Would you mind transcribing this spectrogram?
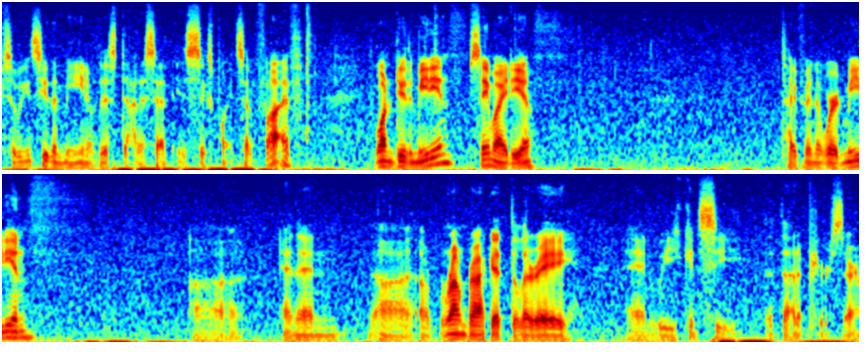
So we can see the mean of this data set is 6.75. If we want to do the median, same idea. Type in the word median, uh, and then uh, a round bracket, the letter A, and we can see that that appears there.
